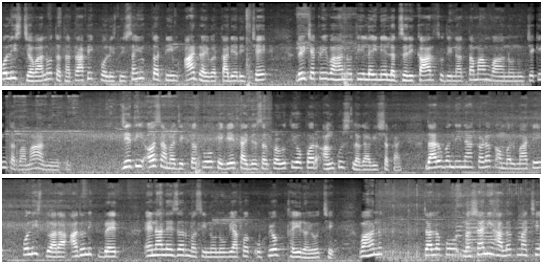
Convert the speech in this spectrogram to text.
પોલીસ જવાનો તથા ટ્રાફિક પોલીસની સંયુક્ત ટીમ આ ડ્રાઈવર કાર્યરત છે. દ્વિચક્રી વાહનોથી લઈને લક્ઝરી કાર સુધીના તમામ વાહનોનું ચેકિંગ કરવામાં આવ્યું હતું. જેથી અસામાજિક તત્વો કે ગેરકાયદેસર પ્રવૃત્તિઓ પર અંકુશ લગાવી શકાય. દારૂબંધીના કડક અમલ માટે પોલીસ દ્વારા આધુનિક બ્રેથ એનાલાઇઝર મશીનોનો વ્યાપક ઉપયોગ થઈ રહ્યો છે. વાહન ચાલકો નશાની હાલતમાં છે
